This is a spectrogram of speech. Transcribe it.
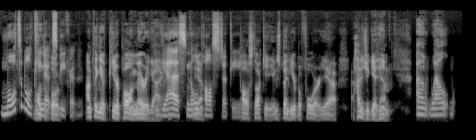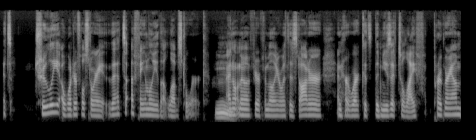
multiple keynote speakers. I'm thinking of Peter Paul and Mary guy. Yes, Noel Yeah. Paul Stookey. Paul Stookey, who's been here before. Yeah. How did you get him? Uh, well, it's truly a wonderful story. That's a family that loves to work. Mm. I don't know if you're familiar with his daughter and her work. It's the Music to Life program.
